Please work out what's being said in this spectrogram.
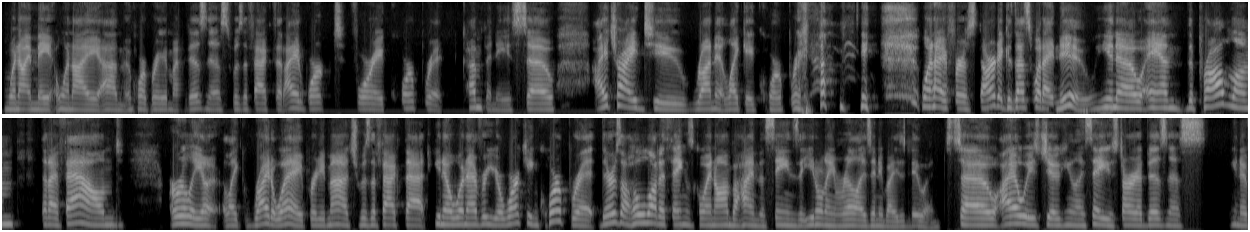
when I made when I um, incorporated my business was the fact that I had worked for a corporate company. So I tried to run it like a corporate company when I first started because that's what I knew, you know. And the problem that I found early, uh, like right away, pretty much, was the fact that, you know, whenever you're working corporate, there's a whole lot of things going on behind the scenes that you don't even realize anybody's doing. So I always jokingly say you start a business you know,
